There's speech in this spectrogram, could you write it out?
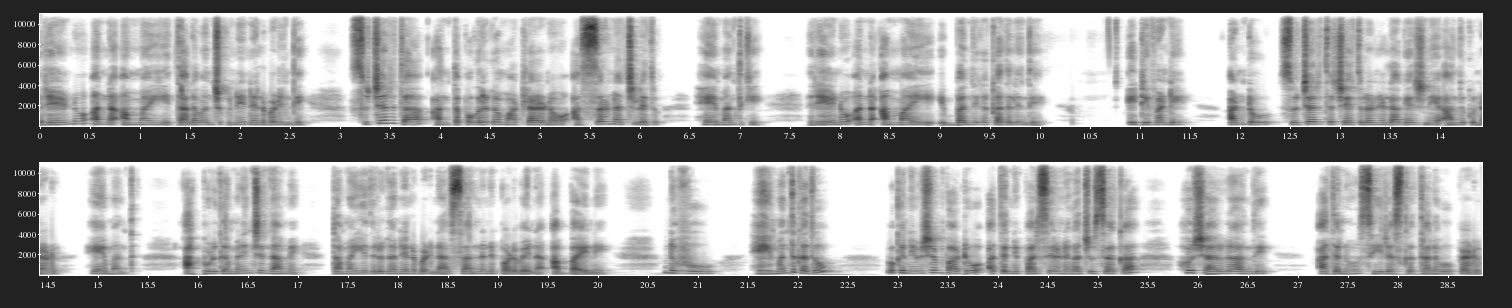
రేణు అన్న అమ్మాయి తల వంచుకుని నిలబడింది. సుచరిత అంత పొగరుగా మాట్లాడడం అస్సలు నచ్చలేదు హేమంత్కి. రేణు అన్న అమ్మాయి ఇబ్బందిగా కదిలింది. ఇటివ్వండి అంటూ సుచరిత చేతిలోని లగేజ్ని అందుకున్నాడు హేమంత్. అప్పుడు గమనించింది ఆమె తమ ఎదురుగా నిలబడిన సన్నని పొడవైన అబ్బాయిని. నువ్వు హేమంత్ కదూ? ఒక నిమిషం పాటు అతన్ని పరిశీలనగా చూశాక హుషారుగా అంది. అతను సీరియస్గా తల ఊపాడు.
